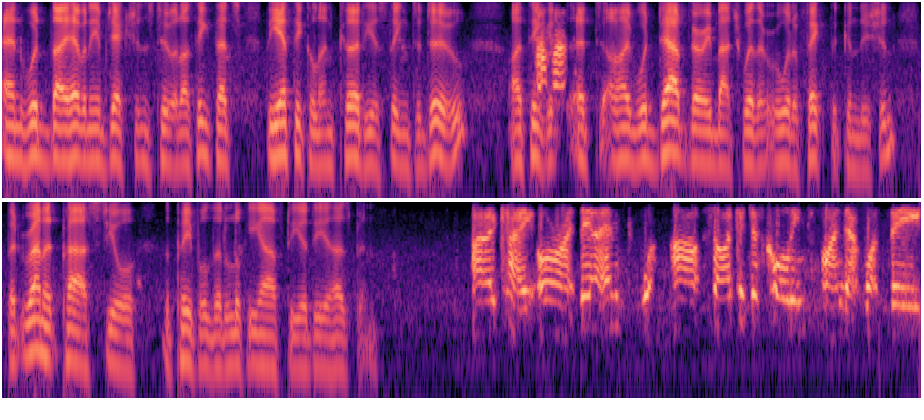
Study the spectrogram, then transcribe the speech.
and would they have any objections to it? I think that's the ethical and courteous thing to do. I think it, it, I would doubt very much whether it would affect the condition, but run it past your the people that are looking after your dear husband. Okay, all right then. And uh, so I could just call in to find out what the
